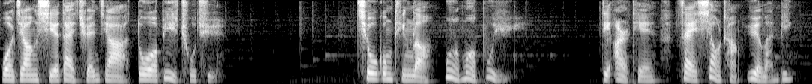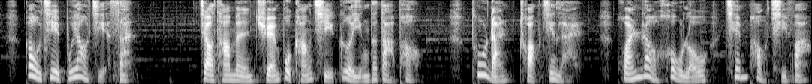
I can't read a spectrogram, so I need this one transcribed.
我将携带全家躲避出去。”秋公听了，默默不语。第二天，在校场阅完兵，告诫不要解散，叫他们全部扛起各营的大炮。突然闯进来，环绕后楼，千炮齐发，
